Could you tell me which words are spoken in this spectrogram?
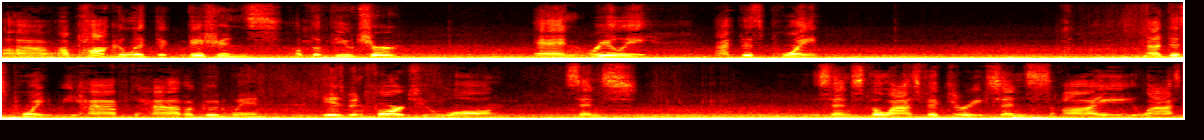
uh, apocalyptic visions of the future, and really, at this point, at this point, we have to have a good win. It has been far too long since since the last victory, since I last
